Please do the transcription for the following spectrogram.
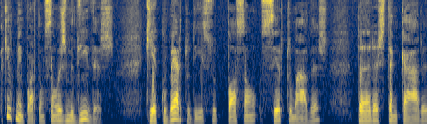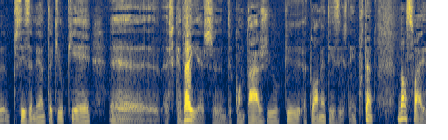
Aquilo que me importam são as medidas que, a coberto disso, possam ser tomadas para estancar precisamente aquilo que é uh, as cadeias de contágio que atualmente existem. E, portanto, não se vai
